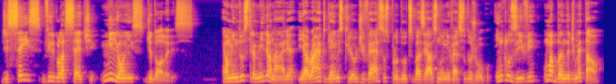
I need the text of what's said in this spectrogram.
de 6,7 milhões de dólares. É uma indústria milionária e a Riot Games criou diversos produtos baseados no universo do jogo, inclusive uma banda de metal.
